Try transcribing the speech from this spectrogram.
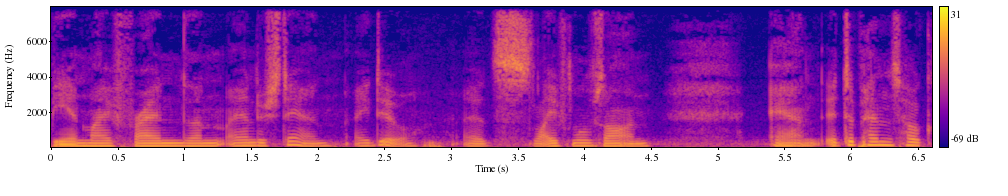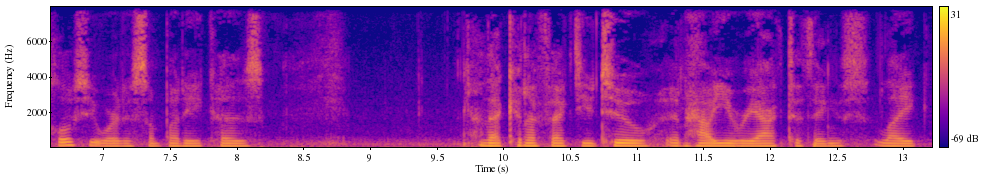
being my friend, then I understand. I do. It's life moves on. And it depends how close you were to somebody because that can affect you too and how you react to things. Like,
